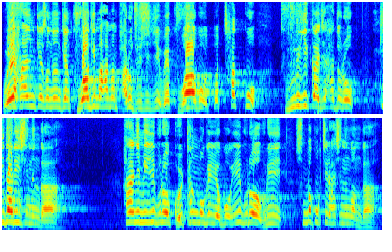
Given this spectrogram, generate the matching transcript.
왜 하나님께서는 그냥 구하기만 하면 바로 주시지 왜 구하고 또 찾고 두드리기까지 하도록 기다리시는가? 하나님이 일부러 골탕 먹이려고 일부러 우리 숨바꼭질 하시는 건가?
